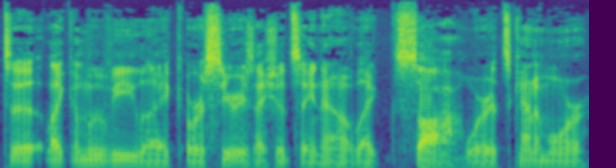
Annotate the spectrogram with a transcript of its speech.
to like a movie like, or a series, I should say now, like Saw, where it's kind of more,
